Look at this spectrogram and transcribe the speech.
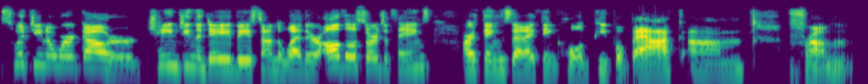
switching a workout or changing the day based on the weather all those sorts of things are things that I think hold people back um, from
